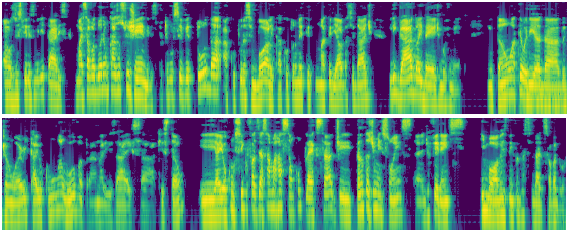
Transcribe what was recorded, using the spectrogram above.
aos, desfiles militares. Mas Salvador é um caso sui generis, porque você vê toda a cultura simbólica, a cultura material da cidade ligado à ideia de movimento. Então a teoria da, do John Murray caiu como uma luva para analisar essa questão e aí eu consigo fazer essa amarração complexa de tantas dimensões é, diferentes imóveis dentro da cidade de Salvador.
